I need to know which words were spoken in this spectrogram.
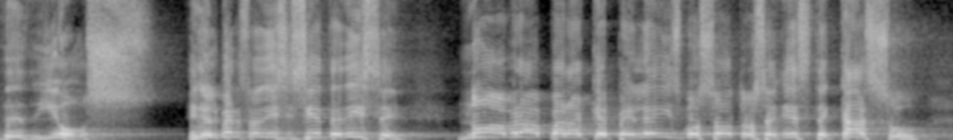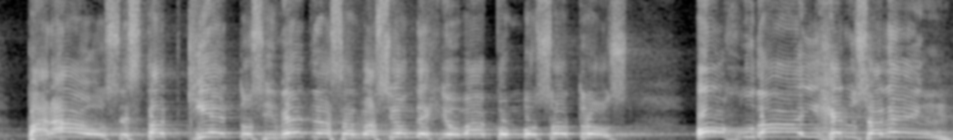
de Dios. En el verso 17 dice, no habrá para que peleéis vosotros en este caso. Paraos, estad quietos y ved la salvación de Jehová con vosotros. Oh Judá y Jerusalén,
